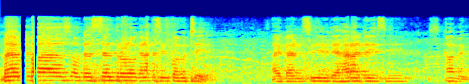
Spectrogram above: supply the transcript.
Members of the Central Organizing Committee, I can see the Haradis is coming.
